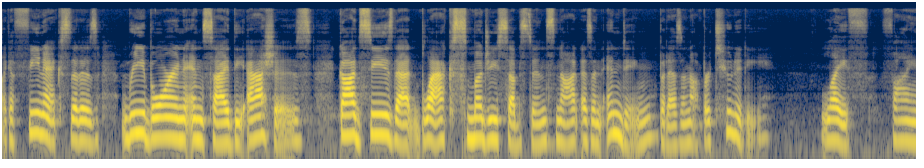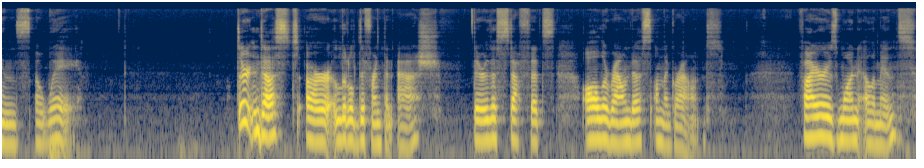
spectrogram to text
Like a phoenix that is reborn inside the ashes, God sees that black, smudgy substance not as an ending, but as an opportunity. Life finds a way. Dirt and dust are a little different than ash. They're the stuff that's all around us on the ground. Fire is one element,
